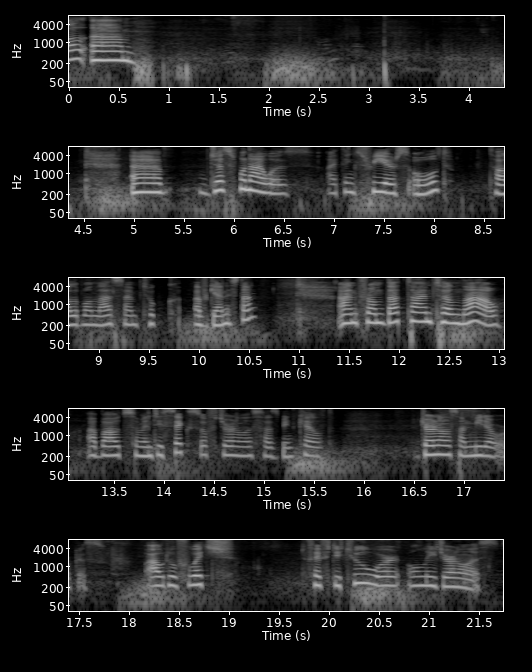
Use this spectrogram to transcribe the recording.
Well, um, uh, just when I was, I think, three years old, Taliban last time took Afghanistan, and from that time till now, about 76 of journalists has been killed, journalists and media workers, out of which 52 were only journalists.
